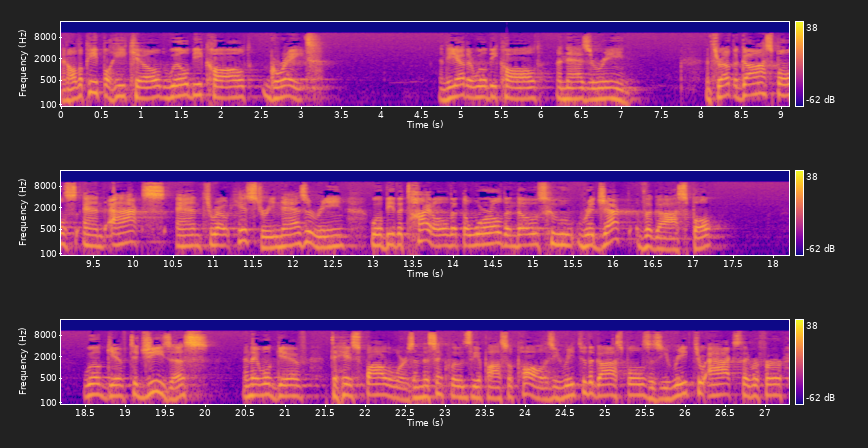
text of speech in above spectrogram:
and all the people he killed, will be called great. And the other will be called a Nazarene. And throughout the Gospels and Acts and throughout history, Nazarene will be the title that the world and those who reject the gospel will give to Jesus and they will give to his followers. And this includes the Apostle Paul. As you read through the Gospels, as you read through Acts, they refer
